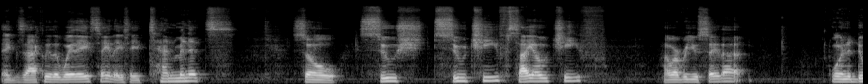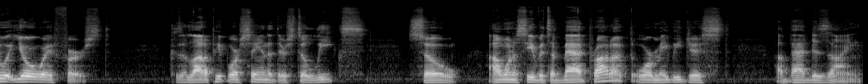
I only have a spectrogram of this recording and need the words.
exactly the way they say. They say 10 minutes. So Sioux, Chief, Sayo Chief, however you say that, we're going to do it your way first. Because a lot of people are saying that there's still leaks. So I want to see if it's a bad product or maybe just a bad design.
